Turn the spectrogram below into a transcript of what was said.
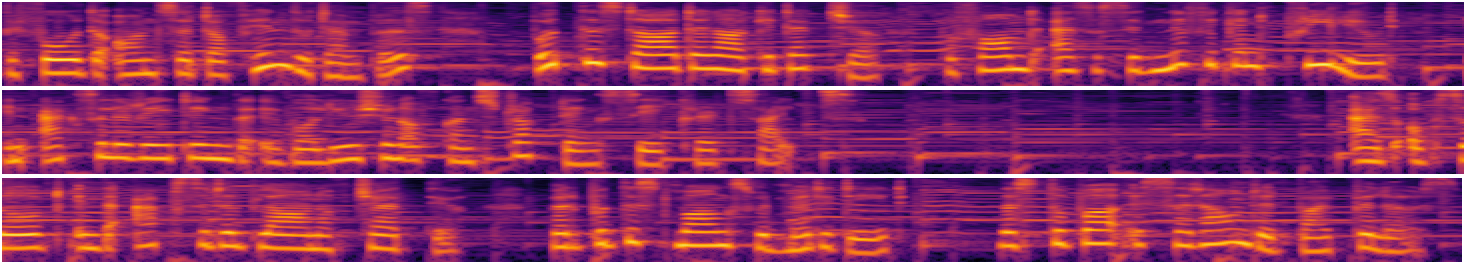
Before the onset of Hindu temples, Buddhist art and architecture performed as a significant prelude in accelerating the evolution of constructing sacred sites. As observed in the apsidal plan of Chaitya, where Buddhist monks would meditate, the stupa is surrounded by pillars,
